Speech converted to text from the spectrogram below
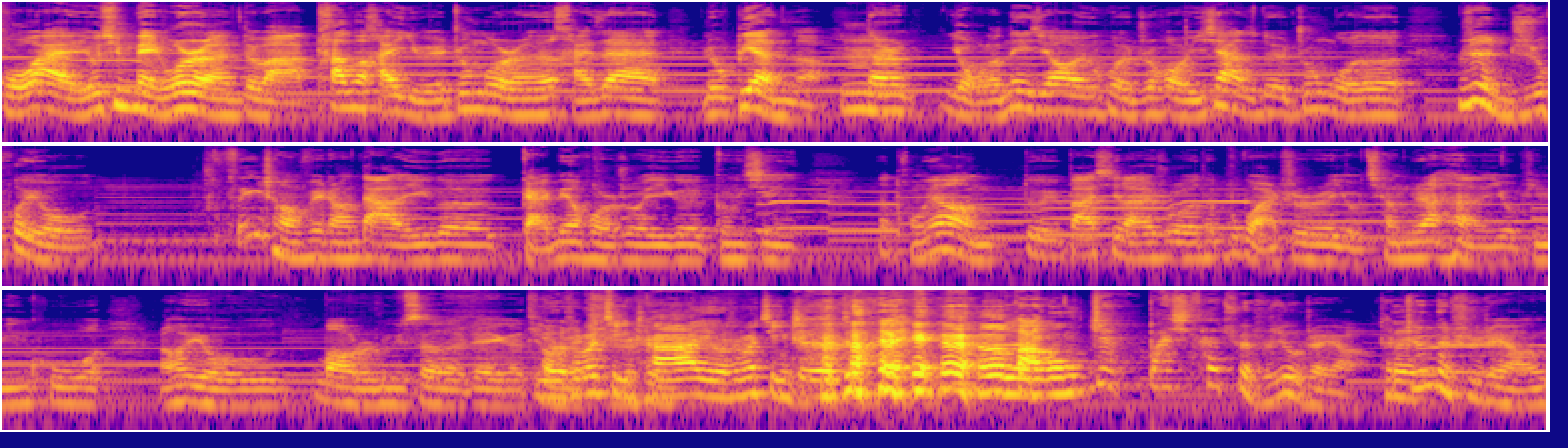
国外，尤其美国人，对吧？他们还以为中国人还在留辫子，嗯但是有了那届奥运会之后，一下子对中国的认知会有非常非常大的一个改变，或者说一个更新。那同样，对于巴西来说，它不管是有枪战、有贫民窟，然后有冒着绿色的这个有什么警察，有什么警察对对罢工。这巴西它确实就这样，它真的是这样，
